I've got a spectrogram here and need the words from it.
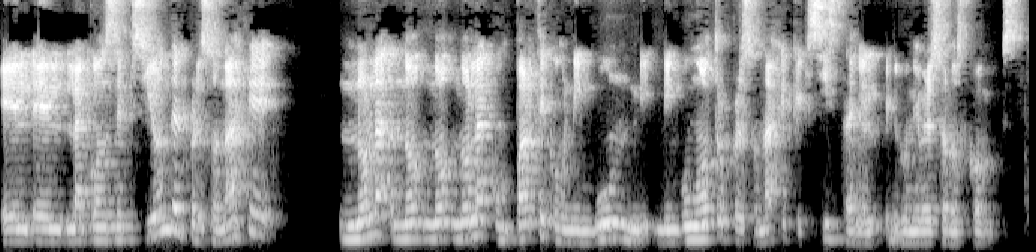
la concepción del personaje no la, no, no, la comparte con ningún, ningún otro personaje que exista en el, universo de los cómics.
